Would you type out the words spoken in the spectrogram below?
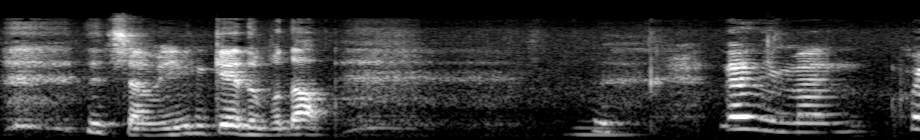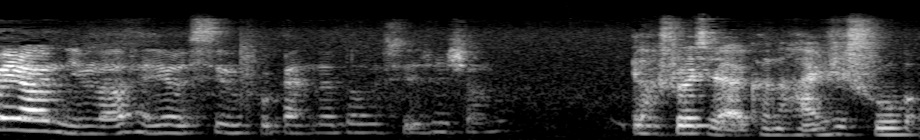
小明 get 不到。那你们会让你们很有幸福感的东西是什么？要说起来，可能还是书吧。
